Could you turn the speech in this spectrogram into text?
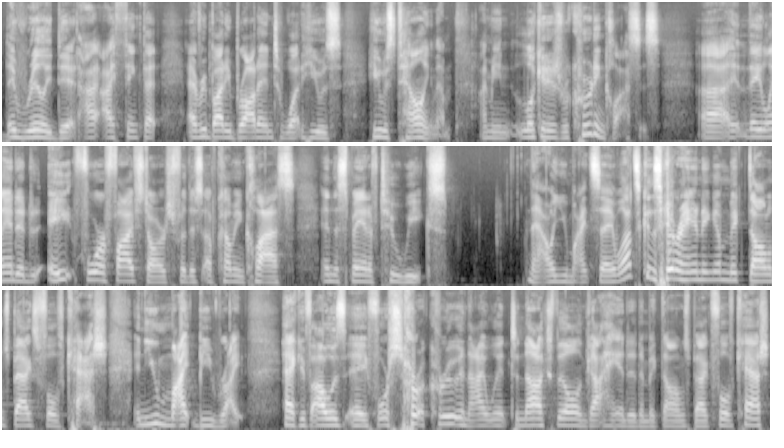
They really did. I, I think that everybody brought into what he was he was telling them. I mean, look at his recruiting classes. Uh, they landed eight four five stars for this upcoming class in the span of two weeks. Now, you might say, well, that's because they were handing him McDonald's bags full of cash. And you might be right. Heck, if I was a four star recruit and I went to Knoxville and got handed a McDonald's bag full of cash,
